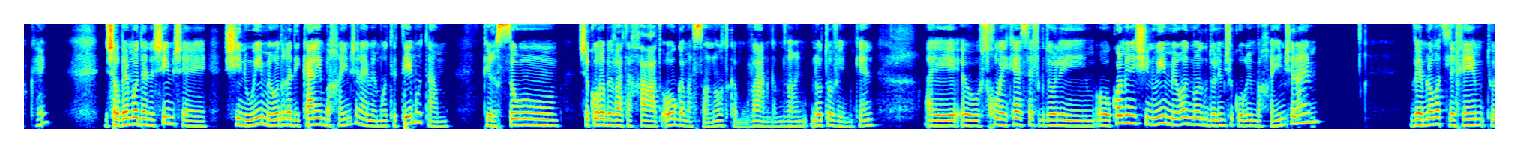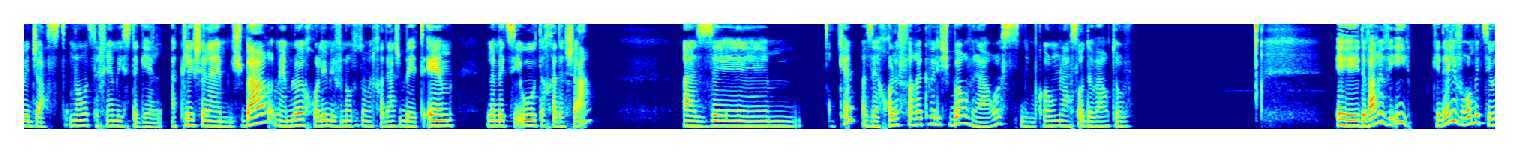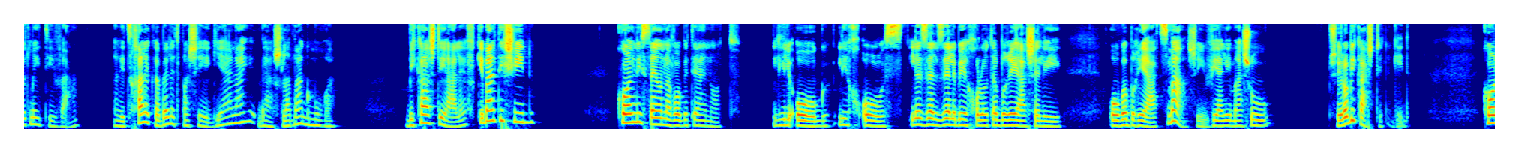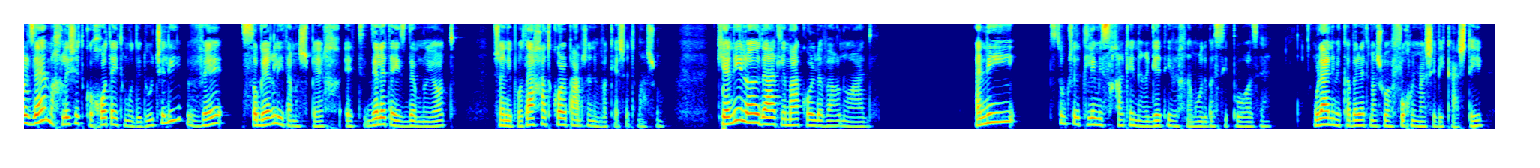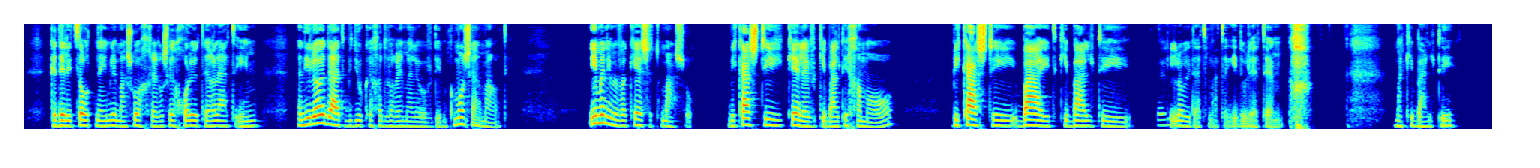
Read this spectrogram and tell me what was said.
אוקיי? יש הרבה מאוד אנשים ששינויים מאוד רדיקליים בחיים שלהם ממוטטים אותם. פרסום שקורה בבת אחת, או גם אסונות כמובן, גם דברים לא טובים, כן? אה, או סכומי כסף גדולים, או כל מיני שינויים מאוד מאוד גדולים שקורים בחיים שלהם, והם לא מצליחים to adjust, הם לא מצליחים להסתגל. הכלי שלהם נשבר, והם לא יכולים לבנות אותו מחדש בהתאם למציאות החדשה. אז אמ, כן, אז זה יכול לפרק ולשבור ולהרוס במקום לעשות דבר טוב. אה, דבר רביעי, כדי לברום מציאות מיטיבה, אני צריכה לקבל את מה שהגיע אליי בהשלמה גמורה. ביקשתי א', קיבלתי ש'. כל ניסיון לבוא בטענות, ללעוג, לכעוס, לזלזל ביכולות הבריאה שלי, או בבריאה עצמה, שהביאה לי משהו שלא ביקשתי נגיד, כל זה מחליש את כוחות ההתמודדות שלי וסוגר לי את המשפך, את דלת ההזדמנויות שאני פותחת כל פעם שאני מבקשת משהו. כי אני לא יודעת למה כל דבר נועד. אני סוג של כלי משחק אנרגטי וחמוד בסיפור הזה. אולי אני מקבלת משהו הפוך ממה שביקשתי, כדי ליצור תנאים למשהו אחר שיכול יותר להתאים. אני לא יודעת בדיוק איך הדברים האלה עובדים, כמו שאמרתי. אם אני מבקשת משהו ביקשתי כלב, קיבלתי חמור. ביקשתי בית, קיבלתי, לא יודעת מה, תגידו לי אתם. מה קיבלתי?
